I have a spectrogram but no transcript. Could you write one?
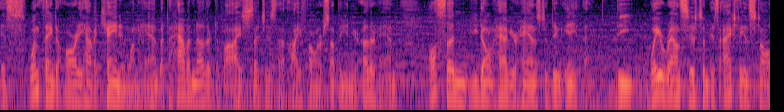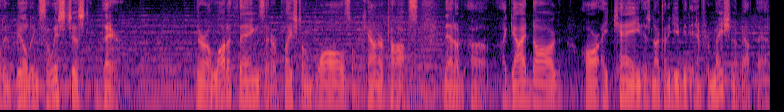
It's one thing to already have a cane in one hand, but to have another device such as an iPhone or something in your other hand, all of a sudden you don't have your hands to do anything. The way around system is actually installed in buildings, so it's just there. There are a lot of things that are placed on walls, on countertops, that a, a, a guide dog or a cane is not going to give you the information about that.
